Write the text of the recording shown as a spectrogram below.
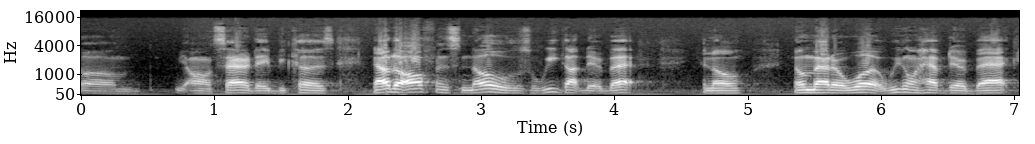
um, on Saturday because now the offense knows we got their back. You know, no matter what, we're going to have their back,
